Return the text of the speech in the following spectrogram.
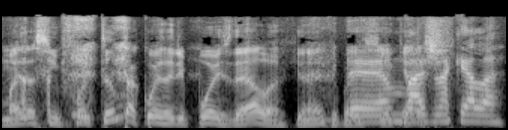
Mas assim, foi tanta coisa depois dela que, né, que parecia é, que Mas ela... naquela,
